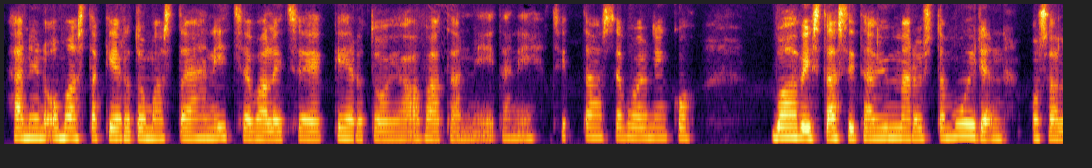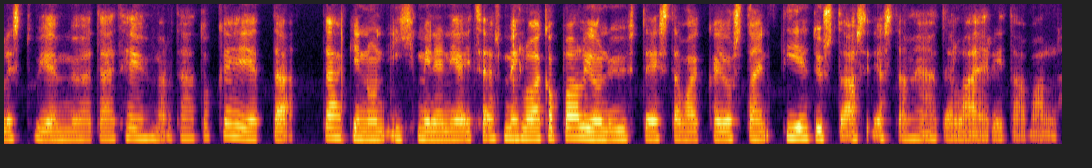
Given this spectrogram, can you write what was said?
hänen omasta kertomasta ja hän itse valitsee kertoa ja avata niitä, niin sitten taas se voi niin vahvistaa sitä ymmärrystä muiden osallistujien myötä, että he ymmärtävät, että okei, että tämäkin on ihminen ja itse asiassa meillä on aika paljon yhteistä, vaikka jostain tietystä asiasta me ajatellaan eri tavalla.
